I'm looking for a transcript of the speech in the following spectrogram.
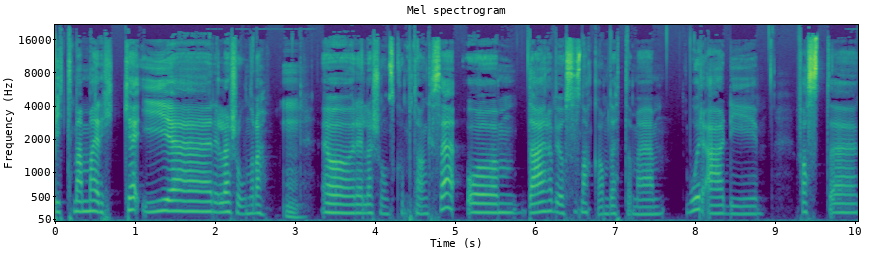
bitt meg merke i uh, relasjoner, da. Mm. Og relasjonskompetanse. Og um, der har vi også snakka om dette med hvor er de faste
